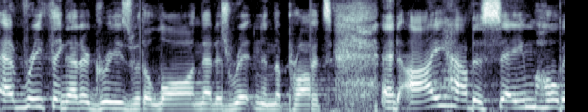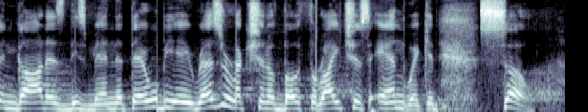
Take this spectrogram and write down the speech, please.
everything that agrees with the law and that is written in the prophets. And I have the same hope in God as these men that there will be a resurrection of both the righteous and the wicked. So,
